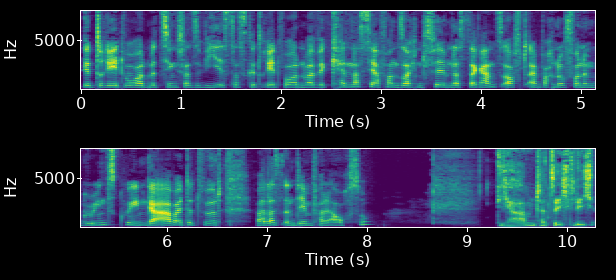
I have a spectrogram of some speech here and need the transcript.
gedreht worden, beziehungsweise wie ist das gedreht worden? Weil wir kennen das ja von solchen Filmen, dass da ganz oft einfach nur von einem Greenscreen gearbeitet wird. War das in dem Fall auch so? Die haben tatsächlich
